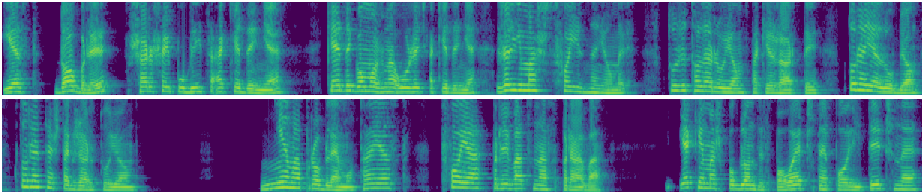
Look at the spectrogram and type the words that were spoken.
jest dobry w szerszej publice, a kiedy nie, kiedy go można użyć, a kiedy nie. Jeżeli masz swoich znajomych, którzy tolerują takie żarty, które je lubią, które też tak żartują, nie ma problemu. To jest twoja prywatna sprawa. Jakie masz poglądy społeczne, polityczne,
